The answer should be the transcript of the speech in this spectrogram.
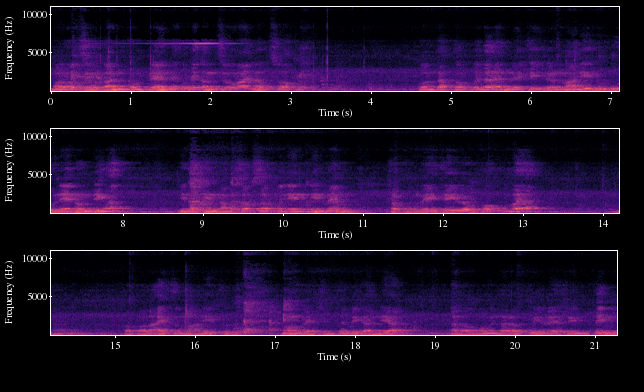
mà rồi siêu cần complain đấy cũng biết cần siêu ai lâu suốt khí còn đắc tổ quân ra em lấy thì lớn mà đi đủ đủ nên đồn đi ngắt thì nó nhìn nằm sốc sốc với nhìn nhìn rem sập phụ thì thì lâu phố á. À, và vào lại cho mà đi cứ mong về chuyện thức bị gần đi á. À rồi mong mình ra quý về chuyện tim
